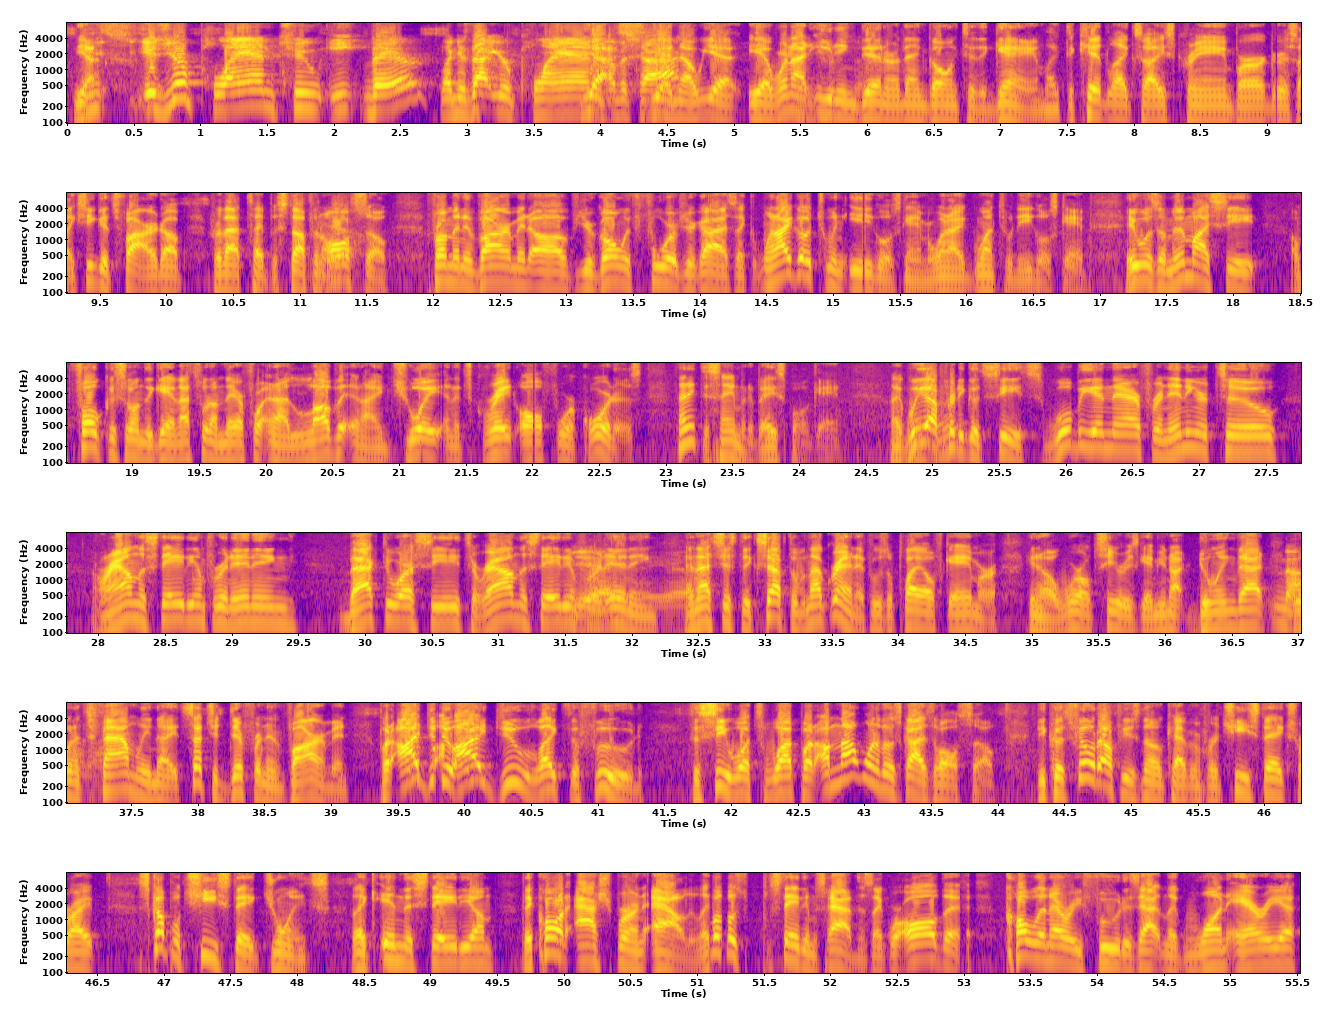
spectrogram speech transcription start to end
Yes. Is your plan to eat there? Like, is that your plan yes. of attack? Yeah, no, yeah, yeah. We're not eating dinner then going to the game. Like the kid likes ice cream, burgers. Like she gets fired up for that type of stuff. And Yeah. also from an environment of you're going with four of your guys. Like when I go to an Eagles game or when I went to an Eagles game, it was I'm in my seat. I'm focused on the game. That's what I'm there for, and I love it and I enjoy it, and it's great all four quarters. That ain't the same in a baseball game. Like we Mm-hmm. got pretty good seats. We'll be in there for an inning or two, around the stadium for an inning, back to our seats, around the stadium for an Yeah, yeah, inning, yeah. and that's just acceptable. Now, granted, if it was a playoff game or you know a World Series game, you're not doing that. No, when it's no. family night, it's such a different environment. But I do, I do like the food to see what's what. But I'm not one of those guys also because Philadelphia's known Kevin for cheesesteaks, right? There's a couple cheesesteak joints like in the stadium. They call it Ashburn Alley. Like most stadiums have this, like where all the culinary food is at in like one area.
